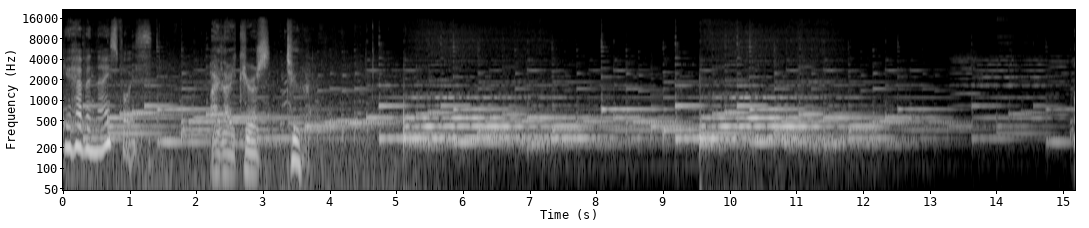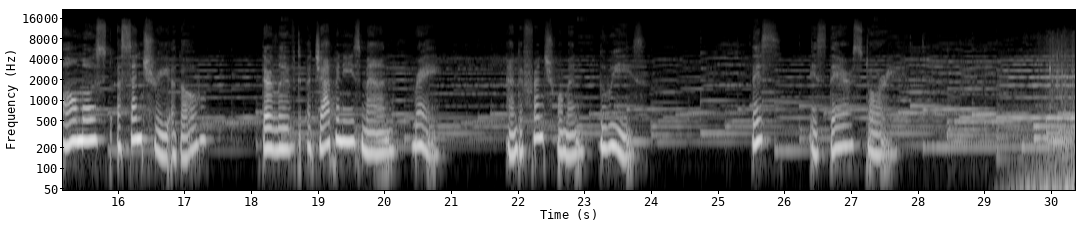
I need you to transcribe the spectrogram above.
You have a nice voice. I like yours too. Almost a century ago, there lived a Japanese man, Ray, and a French woman, Louise. This is their story. Música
